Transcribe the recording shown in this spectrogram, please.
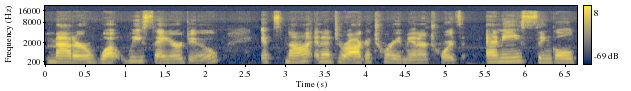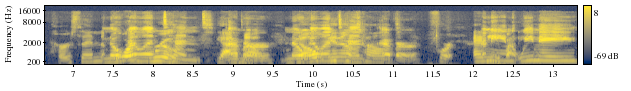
matter what we say or do, it's not in a derogatory manner towards any single person No or ill group intent Yeah, ever. No, No ill ill intent intent. ever. for anybody. I mean, we may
